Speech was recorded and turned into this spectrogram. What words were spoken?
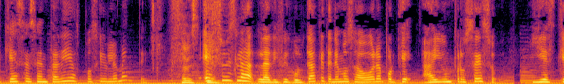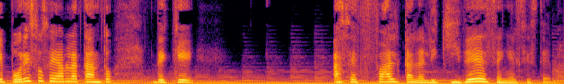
aquí a 60 días posiblemente. ¿Sabes qué? Eso es la, la dificultad que tenemos ahora porque hay un proceso. Y es que por eso se habla tanto de que hace falta la liquidez en el sistema.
